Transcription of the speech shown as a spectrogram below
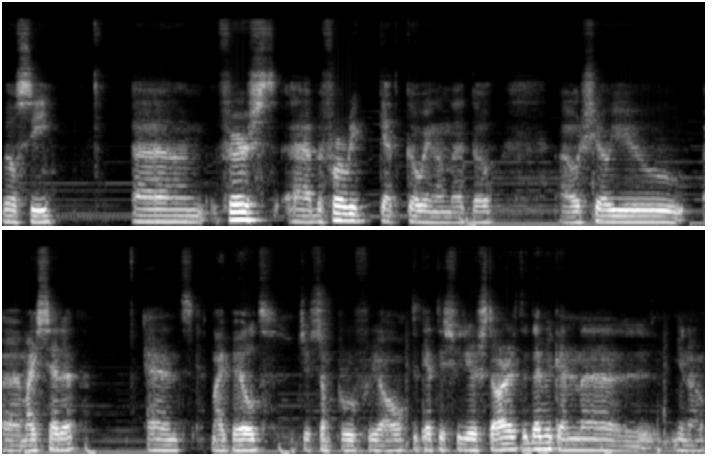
we'll see. Um, first uh, before we get going on that though I'll show you uh, my setup and my build, just some proof for y'all to get this video started. And then we can, uh, you know,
